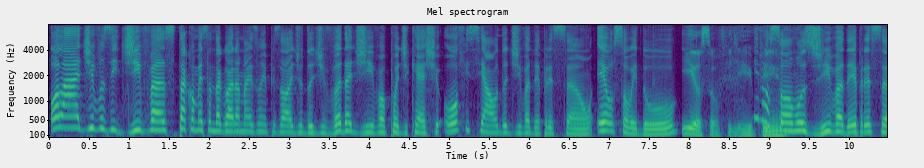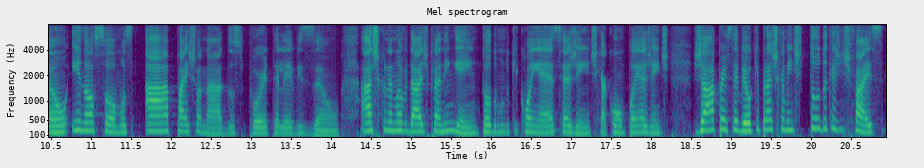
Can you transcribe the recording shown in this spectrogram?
Olá, divos e divas! Tá começando agora mais um episódio do Diva da Diva, o podcast oficial do Diva Depressão. Eu sou o Edu. E eu sou o Felipe. E nós somos Diva Depressão e nós somos apaixonados por televisão. Acho que não é novidade pra ninguém. Todo mundo que conhece a gente, que acompanha a gente, já percebeu que praticamente tudo que a gente faz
